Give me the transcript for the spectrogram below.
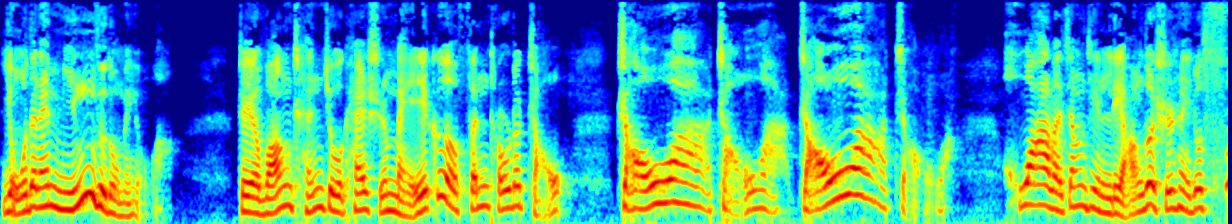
有的连名字都没有啊！这王晨就开始每个坟头的找，找啊找啊找啊找啊，花了将近两个时辰，也就四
